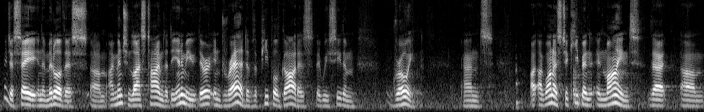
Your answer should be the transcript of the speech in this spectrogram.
Let me just say in the middle of this, um, I mentioned last time that the enemy, they're in dread of the people of God as we see them growing. And I, I want us to keep in, in mind that um,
